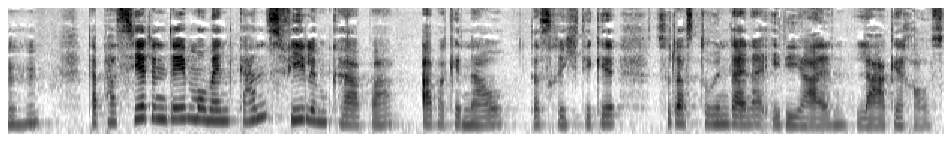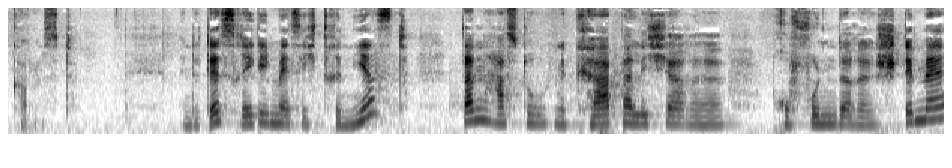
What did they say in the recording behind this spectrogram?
Mhm. Da passiert in dem Moment ganz viel im Körper, aber genau das Richtige, sodass du in deiner idealen Lage rauskommst. Wenn du das regelmäßig trainierst, dann hast du eine körperlichere, profundere Stimme,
